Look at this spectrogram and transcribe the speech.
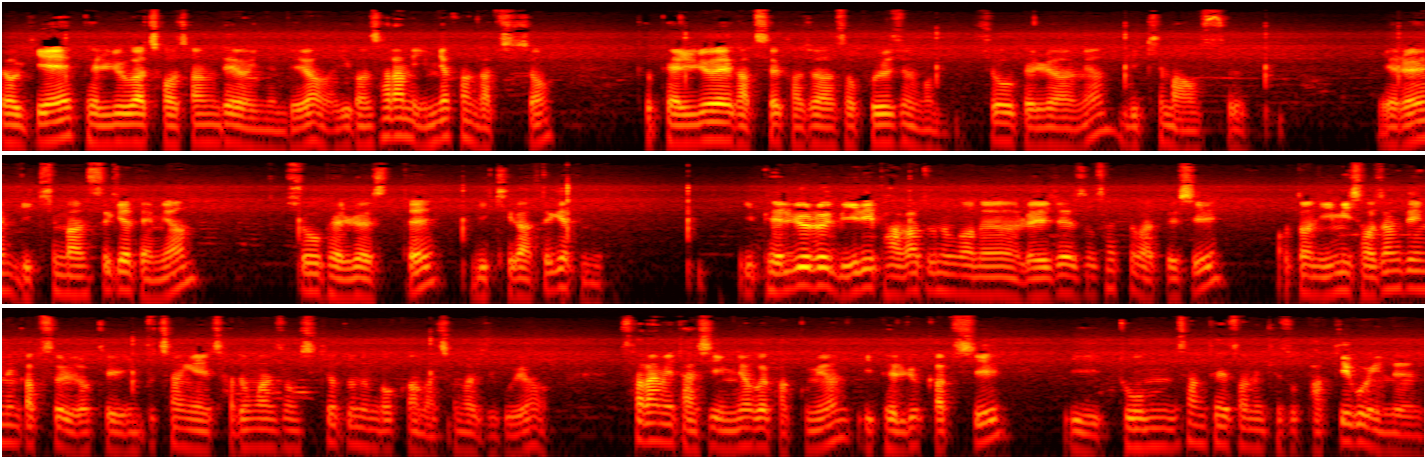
여기에 value가 저장되어 있는데요. 이건 사람이 입력한 값이죠. 그 value의 값을 가져와서 보여주는 겁니다. show value 하면 미키 마우스 얘를 미키만 쓰게 되면 show value 했을 때 미키가 뜨게 됩니다. 이 value를 미리 박아두는 것은 Rails에서 살펴봤듯이 어떤 이미 저장되어 있는 값을 이렇게 인풋 창에 자동 완성시켜두는 것과 마찬가지고요. 사람이 다시 입력을 바꾸면 이 value 값이 이 DOM 상태에서는 계속 바뀌고 있는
